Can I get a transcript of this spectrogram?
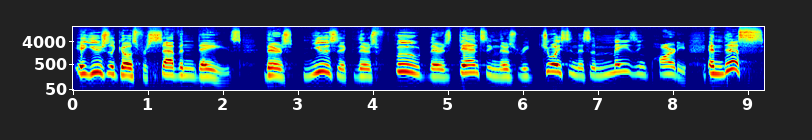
It usually goes for seven days. There's music, there's food, there's dancing, there's rejoicing, this amazing party. And this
